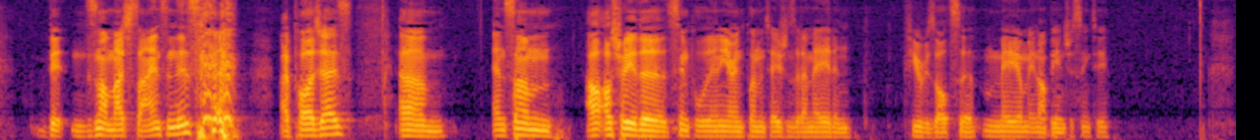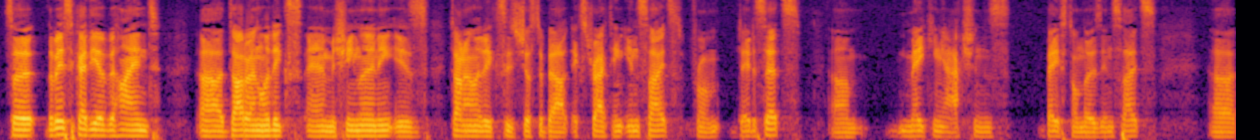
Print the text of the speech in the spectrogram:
bit. There's not much science in this. I apologize. Um, and some, I'll, I'll, show you the simple linear implementations that I made and a few results that may or may not be interesting to you. So the basic idea behind uh, data analytics and machine learning is data analytics is just about extracting insights from data sets. Um, making actions based on those insights. Uh,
